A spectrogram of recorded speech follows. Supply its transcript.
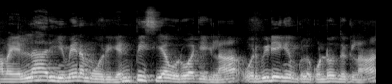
அவன் எல்லாரையுமே நம்ம ஒரு என்பிசியாக உருவாக்கிக்கலாம் ஒரு வீடியோ கேம்குள்ளே கொண்டு வந்துக்கலாம்.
